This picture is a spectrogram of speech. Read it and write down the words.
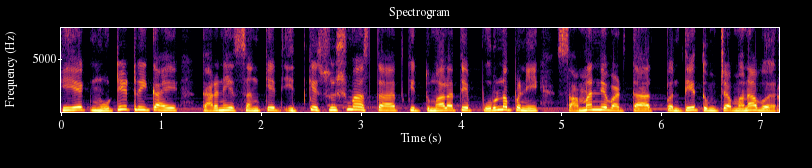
ही एक मोठी ट्रिक आहे. कारण हे संकेत इतके सूक्ष्म असतात की तुम्हाला ते पूर्णपणे सामान्य वाटतात पण ते तुमच्या मनावर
